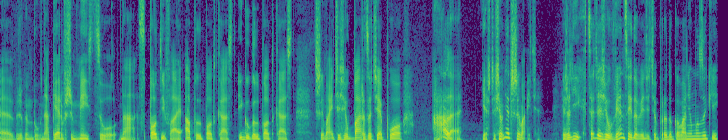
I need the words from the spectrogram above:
e, żebym był na pierwszym miejscu na Spotify, Apple Podcast i Google Podcast. Trzymajcie się bardzo ciepło, ale jeszcze się nie trzymajcie. Jeżeli chcecie się więcej dowiedzieć o produkowaniu muzyki,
